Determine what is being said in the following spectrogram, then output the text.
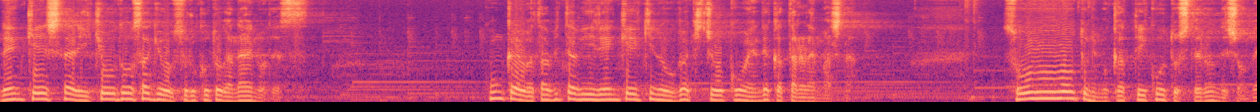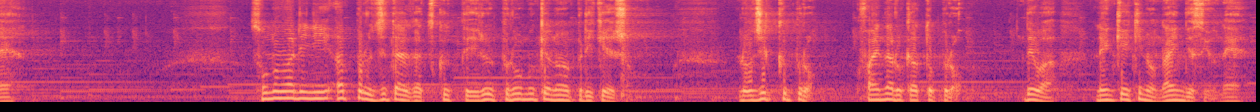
連携したり共同作業をすることがないのです。今回はたびたび連携機能が基調講演で語られました。そういう用途に向かっていこうとしてるんでしょうね。その割にアップル自体が作っているプロ向けのアプリケーション Logic Pro Final Cut Pro では連携機能ないんですよね。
